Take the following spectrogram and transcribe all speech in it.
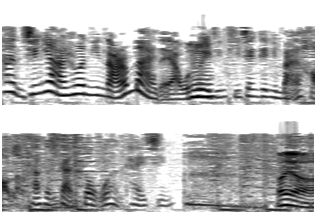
她很惊讶，说你哪儿买的呀？我说嗯已经提前给你买好了。她很感动，我很开心。哎呀，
